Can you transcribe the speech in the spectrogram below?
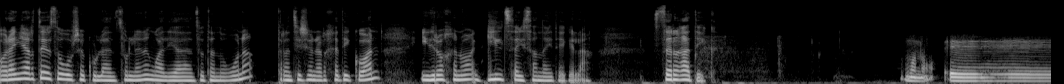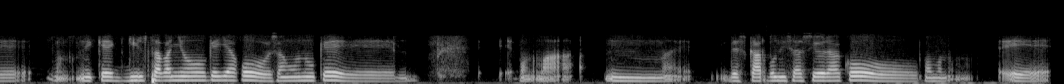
Orain arte ez dugu sekula entzun lehenengo aldia da entzuten duguna, transizio energetikoan hidrogenoa giltza izan daitekela. Zergatik? Bueno, e, bueno, nik giltza baino gehiago esango nuke e, bueno, ba, mm, deskarbonizaziorako ba, bueno, e,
